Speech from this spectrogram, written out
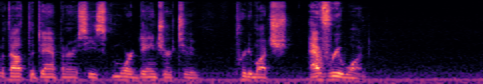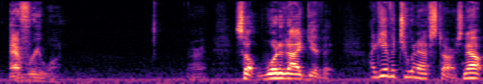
Without the dampeners, he's more danger to pretty much everyone. Everyone. So, what did I give it? I gave it two and a half stars. Now,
